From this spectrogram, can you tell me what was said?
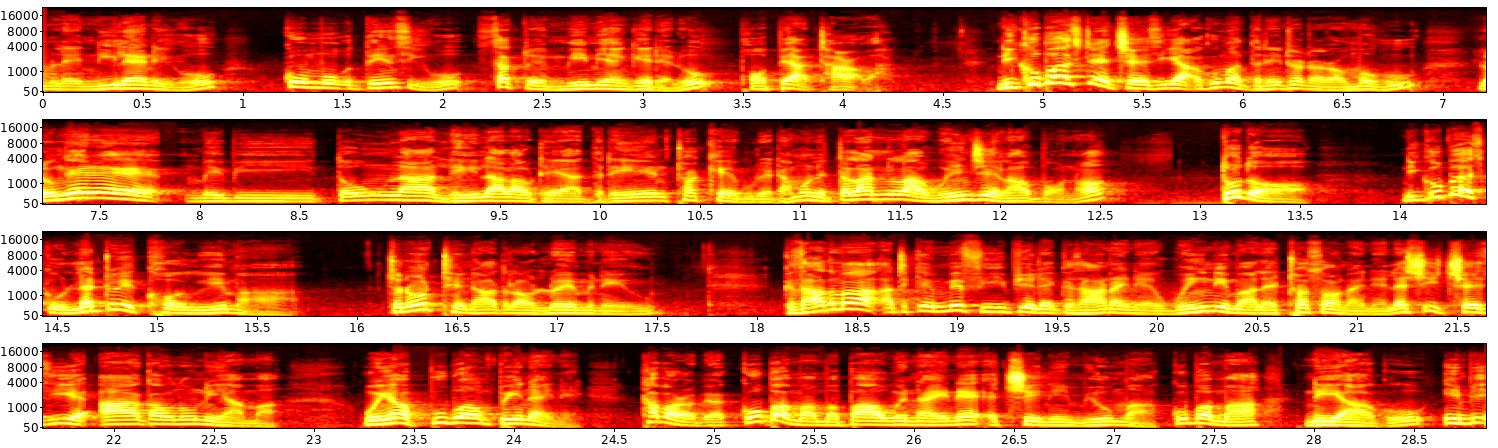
မလဲနီးလန်းတွေကိုကိုမိုအသင်းစီကိုဆက်သွယ်မေးမြန်းခဲ့တယ်လို့ဖော်ပြထားတာပါ နီကိုဘတ်နဲ့ Chelsea ကအခုမှသတင်းထွက်တာတော့မဟုတ်ဘူးလွန်ခဲ့တဲ့ maybe 3လ4လလောက်တည်းကသတင်းထွက်ခဲ့ဘူးလေဒါမှမဟုတ်လေတစ်လနှစ်လဝန်းကျင်လောက်ပေါ့နော်တိုးတော့နီကိုဘတ်ကိုလက်တွေ့ခေါ်ရွေးမှာကျွန်တော်ထင်ထားသလောက်လွယ်မနေဘူးကစားသမားအတကင်မစ်ဖီဖြစ်လဲကစားနိုင်တယ်ဝင်းတွေမှာလည်းထွက်ဆော်နိုင်တယ်လက်ရှိ Chelsea ရဲ့အားအကောင်းဆုံးနေရာမှာဝင်ရောက်ပူးပေါင်းပေးနိုင်တယ် ထပ်ပါတော့ဗျာကိုပတ်မှာမပါဝင်နိုင်တဲ့အခြေအနေမျိုးမှာကိုပတ်မှာနေရာကိုအင်ပီ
